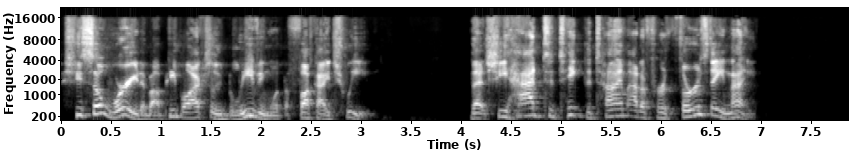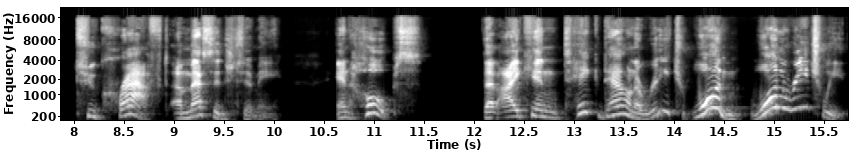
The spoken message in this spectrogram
she's so worried about people actually believing what the fuck I tweet that she had to take the time out of her Thursday night to craft a message to me in hopes that I can take down a reach one, one retweet,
